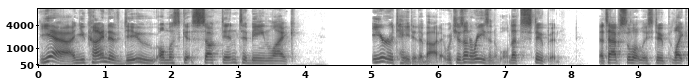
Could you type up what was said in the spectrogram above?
Yeah, and you kind of do almost get sucked into being like irritated about it, which is unreasonable. That's stupid. That's absolutely stupid. Like,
